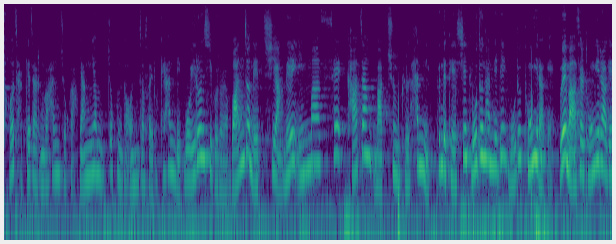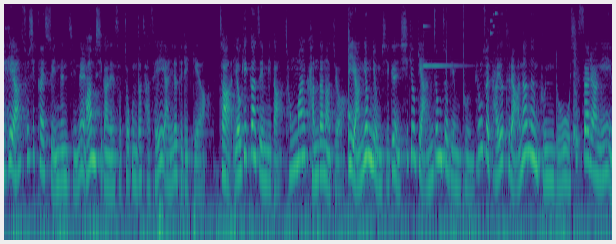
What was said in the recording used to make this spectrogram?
더 작게 자른 거 한 조각, 양념 조금 더 얹어서 이렇게 한 입, 뭐 이런 식으로요. 완전 내 취향, 내 입맛에 가장 맞춤 그 한 입. 근데 대신 모든 한 입이 모두 동일하게. 왜 맛을 동일하게 해야 소식할 수 있는지는 다음 시간에서 조금 더 자세히 알려드릴게요. 자, 여기까지입니다. 정말 간단하죠? 이 양념류 음식은 식욕이 안정적인 분, 평소에 다이어트를 안 하는 분도 식사량이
